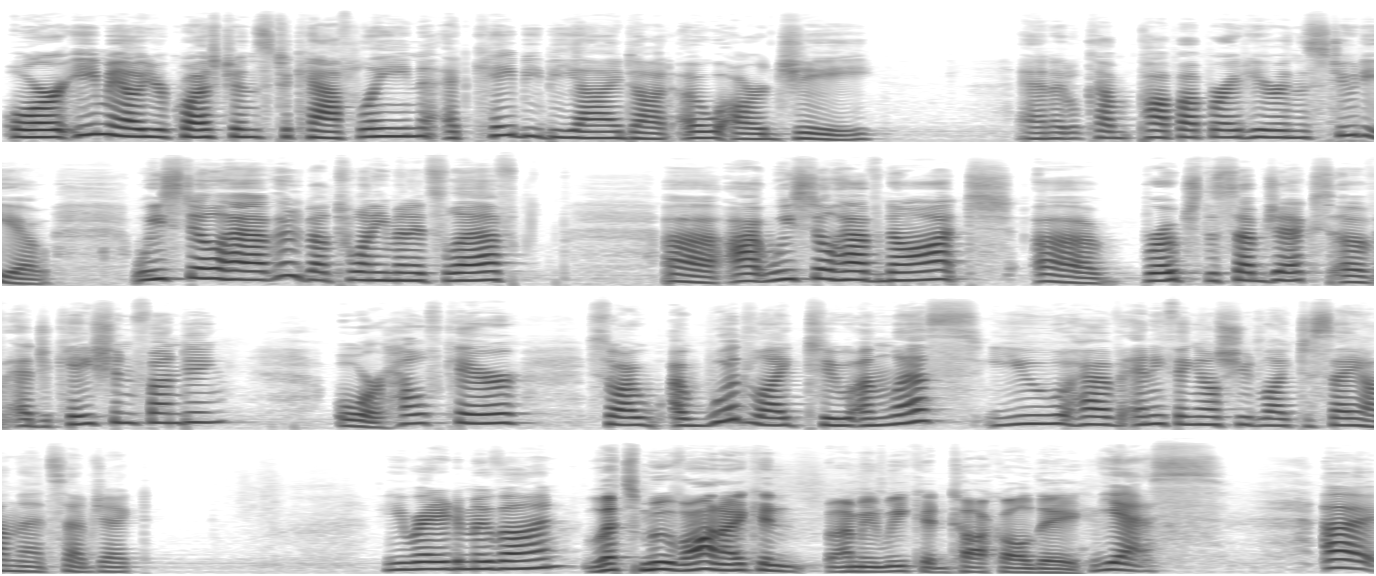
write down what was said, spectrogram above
or email your questions to Kathleen at kbbi.org and it'll come pop up right here in the studio. We still have, there's about 20 minutes left. Uh, I, we still have not uh, broached the subjects of education funding or health care. So I, I would like to, unless you have anything else you'd like to say on that subject. You ready to move on? Let's move on. I can. I mean, we could talk all day. Yes. Uh,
